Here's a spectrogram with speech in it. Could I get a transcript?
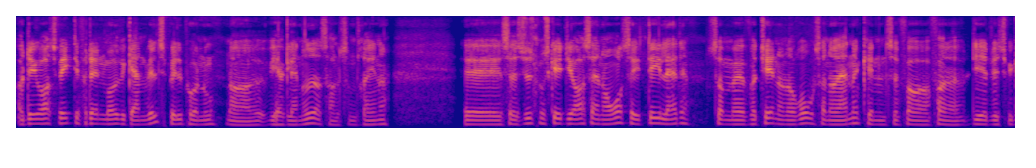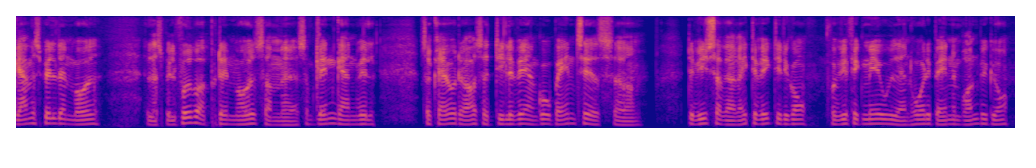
Og det er jo også vigtigt for den måde, vi gerne vil spille på nu, når vi har Glenn Riddershold som træner. Øh, så jeg synes måske, de også er en overset del af det, som øh, fortjener noget ros og noget anerkendelse for, for at hvis vi gerne vil spille den måde, eller spille fodbold på den måde, som, øh, som Glenn gerne vil, så kræver det også, at de leverer en god bane til os, og det viser sig at være rigtig vigtigt i går, for vi fik mere ud af en hurtig bane, end Brøndby gjorde.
